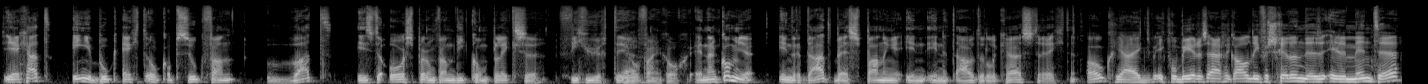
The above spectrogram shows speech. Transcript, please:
Jij gaat in je boek echt ook op zoek van wat is de oorsprong van die complexe figuur Theo Ja. van Gogh. En dan kom je inderdaad bij spanningen in, in het ouderlijk huis terecht. Hè? Ook, ja, ik, ik probeer dus eigenlijk al die verschillende elementen,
